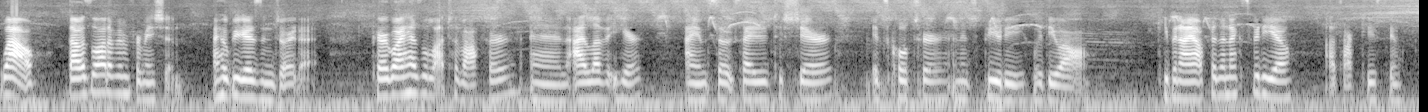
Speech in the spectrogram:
Wow, that was a lot of information. I hope you guys enjoyed it. Paraguay has a lot to offer, and I love it here. I am so excited to share its culture and its beauty with you all. Keep an eye out for the next video. I'll talk to you soon.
